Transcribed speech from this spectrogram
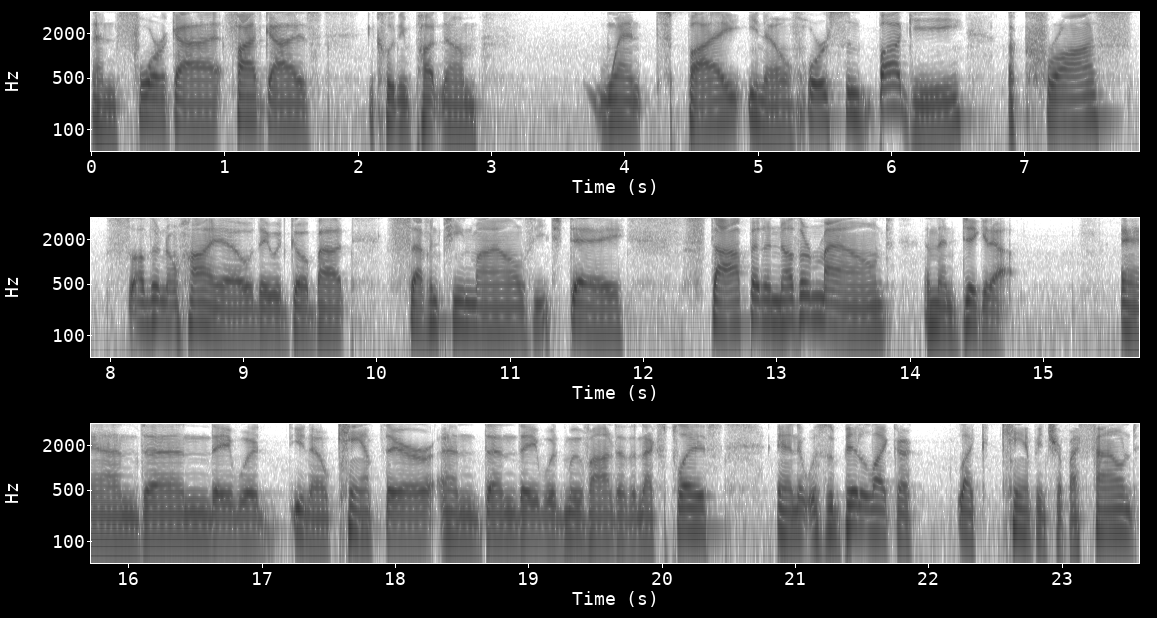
and four guy, five guys, including Putnam, went by you know horse and buggy across southern Ohio. They would go about 17 miles each day, stop at another mound, and then dig it up. And then they would, you know, camp there, and then they would move on to the next place. And it was a bit like a like a camping trip. I found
